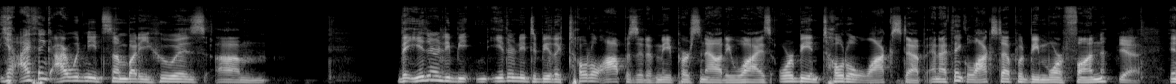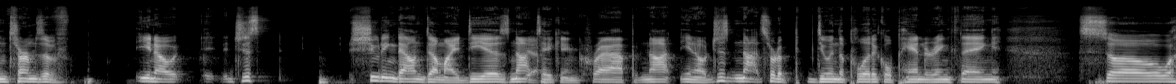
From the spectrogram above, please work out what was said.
Yeah, I think I would need somebody who is um, they either need to be either need to be the total opposite of me personality wise or be in total lockstep. And I think lockstep would be more fun. Yeah. In terms of you know, just shooting down dumb ideas, not yeah. taking crap, not, you know, just not sort of doing the political pandering thing. So,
